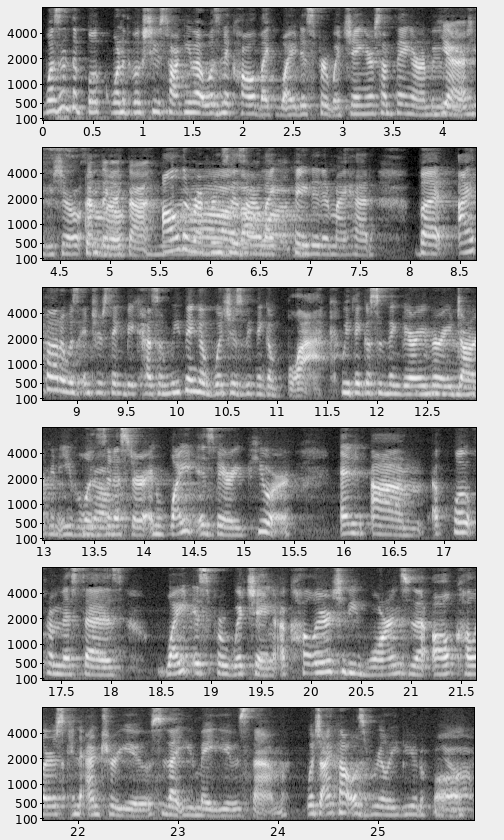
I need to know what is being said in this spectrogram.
wasn't the book one of the books she was talking about wasn't it called like White is for Witching or something or a movie Yes, or TV show something like that. All the references that are like one. faded in my head. But I thought it was interesting because when we think of witches, we think of black. We think of something very, very dark and evil and Yeah. sinister. And white is very pure. And um, a quote from this says, White is for witching, a color to be worn so that all colors can enter you, so that you may use them. Which I thought was really beautiful. Yeah,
